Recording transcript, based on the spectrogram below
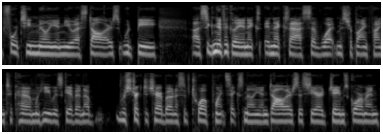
14 million US dollars, would be uh, significantly in, ex- in, excess of what Mr. Blankfein took home he was given a restricted share bonus of $12.6 million this year. James Gorman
